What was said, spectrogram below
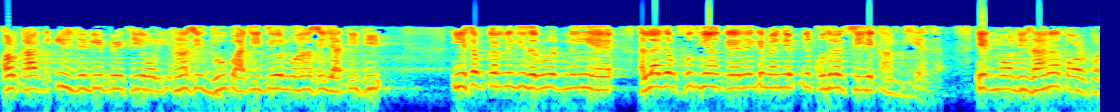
اور کہا کہ اس جگہ پہ تھی اور یہاں سے دھوپ آتی تھی اور وہاں سے جاتی تھی۔ یہ سب کرنے کی ضرورت نہیں ہے۔ اللہ جب خود یہاں کہہ رہے کہ میں نے اپنی قدرت سے یہ کام کیا تھا۔ ایک معجزانہ طور پر،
